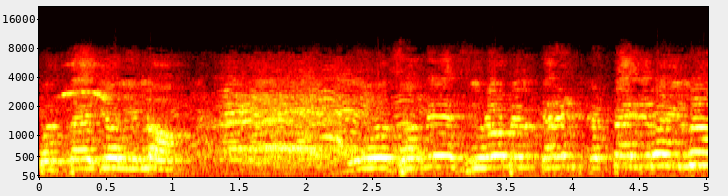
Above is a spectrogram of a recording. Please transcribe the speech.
ಬರ್ತಾ ಇದೆಯೋ ಇಲ್ಲೋ? ನೀವು ಸೊನ್ನೆ ಜೀರೋ ಬಿಲ್ ಕರೆಂಟ್ ಕಟ್ತಾ ಇದೀರೋ ಇಲ್ಲೋ?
